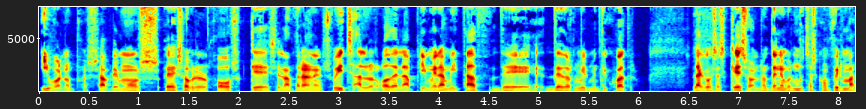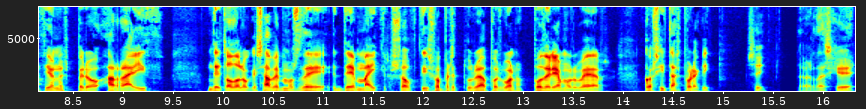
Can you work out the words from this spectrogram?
Y bueno, pues sabremos eh, sobre los juegos que se lanzarán en Switch a lo largo de la primera mitad de, de 2024. La cosa es que eso, no tenemos muchas confirmaciones, pero a raíz de todo lo que sabemos de, de Microsoft y su apertura, pues bueno, podríamos ver cositas por aquí. Sí, la verdad es que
